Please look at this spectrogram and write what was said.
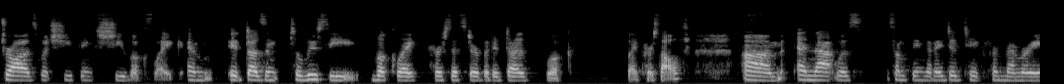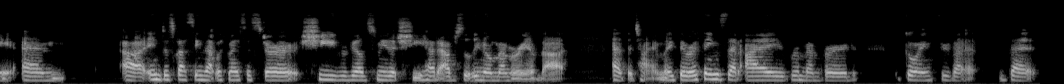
draws what she thinks she looks like. And it doesn't, to Lucy, look like her sister, but it does look like herself. Um, and that was something that I did take from memory. And uh, in discussing that with my sister, she revealed to me that she had absolutely no memory of that at the time. Like there were things that I remembered going through that that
